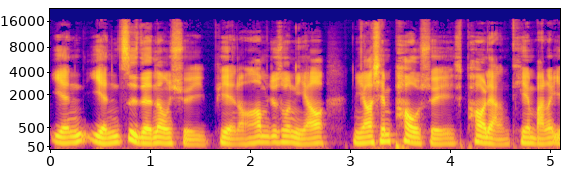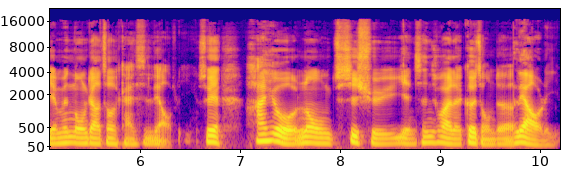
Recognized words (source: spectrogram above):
盐盐制的那种鳕鱼片，然后他们就说你要你要先泡水泡两天，把那个盐分弄掉之后开始料理。所以还有那种就是鳕鱼衍生出来的各种的料理。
